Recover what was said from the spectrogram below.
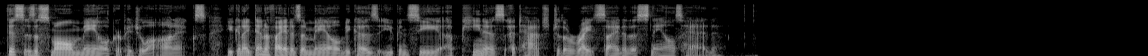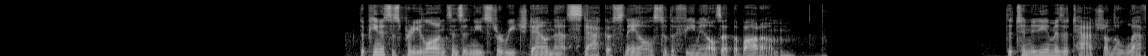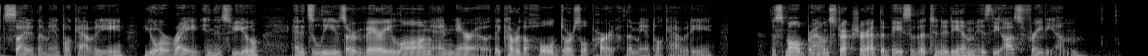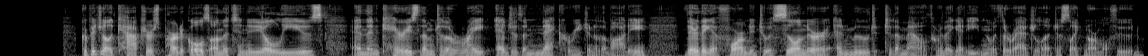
This is a small male Crepidula onyx. You can identify it as a male because you can see a penis attached to the right side of the snail's head. The penis is pretty long since it needs to reach down that stack of snails to the females at the bottom. The ctenidium is attached on the left side of the mantle cavity, your right in this view, and its leaves are very long and narrow. They cover the whole dorsal part of the mantle cavity. The small brown structure at the base of the ctenidium is the osphradium. Crepidula captures particles on the ctenidial leaves and then carries them to the right edge of the neck region of the body. There they get formed into a cylinder and moved to the mouth where they get eaten with the radula just like normal food.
